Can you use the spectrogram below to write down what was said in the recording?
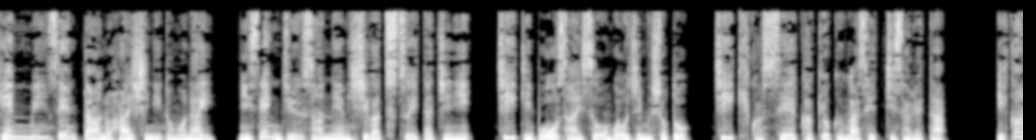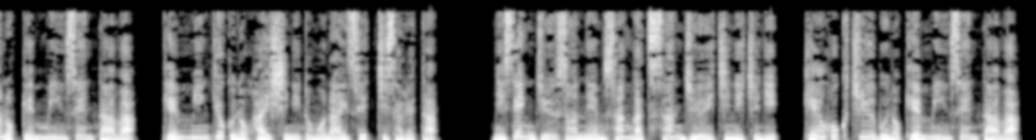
県民センターの廃止に伴い、2013年4月1日に地域防災総合事務所と地域活性化局が設置された。以下の県民センターは県民局の廃止に伴い設置された。2013年3月31日に県北中部の県民センターは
